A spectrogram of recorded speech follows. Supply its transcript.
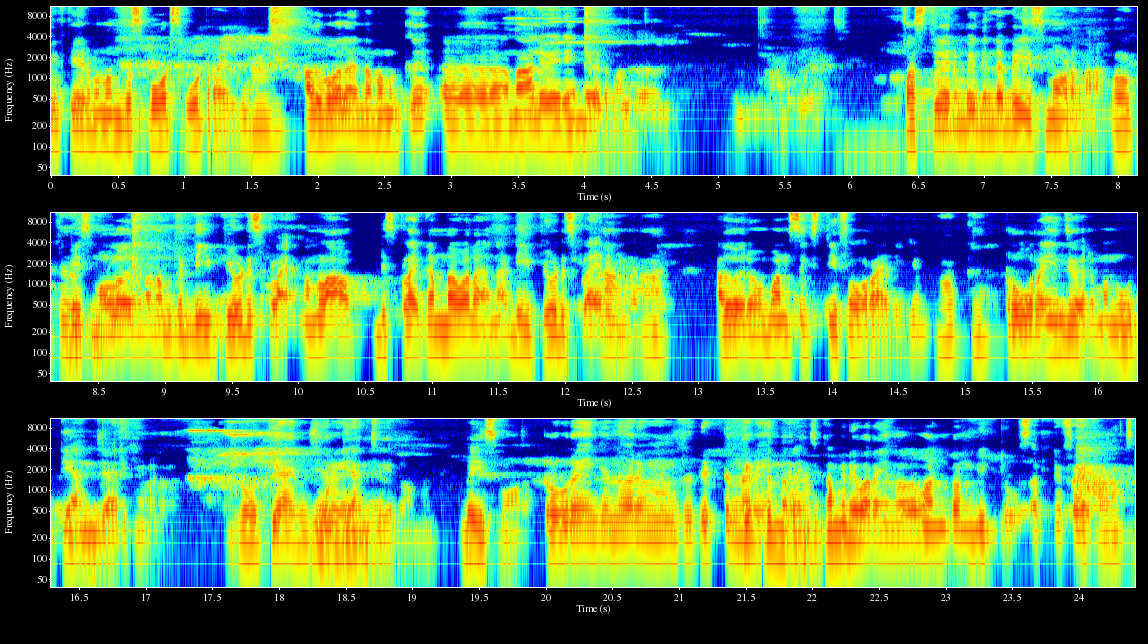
ഫിഫ്റ്റി വരുമ്പോൾ നമുക്ക് സ്പോർട്സ് സ്കൂട്ടർ ആയിരിക്കും. അതുപോലെ തന്നെ നമുക്ക് നാല് വേരിയന്റ് വരുന്നുണ്ട്. ഫസ്റ്റ് വരുമ്പോൾ ഇതിന്റെ ബേസ് മോഡലാണ് ബേസ് മോഡൽ വരുമ്പോൾ നമുക്ക് ഡി പി ഒ ഡിസ്പ്ലേ നമ്മൾ ആ ഡിസ്പ്ലേ കണ്ട പോലെ തന്നെ ഡി പി ഒ ഡിസ്പ്ലേ ആയിരിക്കും. അത് വരുമ്പോൾ വൺ സിക്സ്റ്റി ഫോർ ആയിരിക്കും ട്രൂ റേഞ്ച് വരുമ്പോൾ നൂറ്റി അഞ്ചായിരിക്കും വരുന്നത്. നൂറ്റി അഞ്ച് നൂറ്റി അഞ്ച് kilometre base model true range എന്ന് പറയുമ്പോൾ നമുക്ക് കിട്ടുന്ന കിട്ടുന്ന റേഞ്ച് കമ്പനി പറയുന്നത് one twenty two certified range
